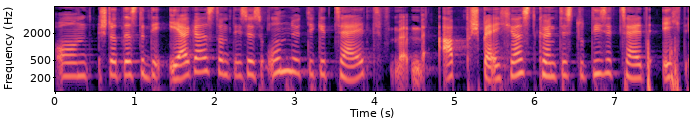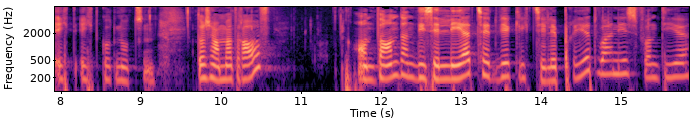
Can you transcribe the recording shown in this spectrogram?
Und statt dass du dich ärgerst und dieses unnötige Zeit ähm, abspeicherst, könntest du diese Zeit echt, echt, echt gut nutzen. Da schauen wir drauf. Und wenn dann diese Lehrzeit wirklich zelebriert worden ist von dir,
